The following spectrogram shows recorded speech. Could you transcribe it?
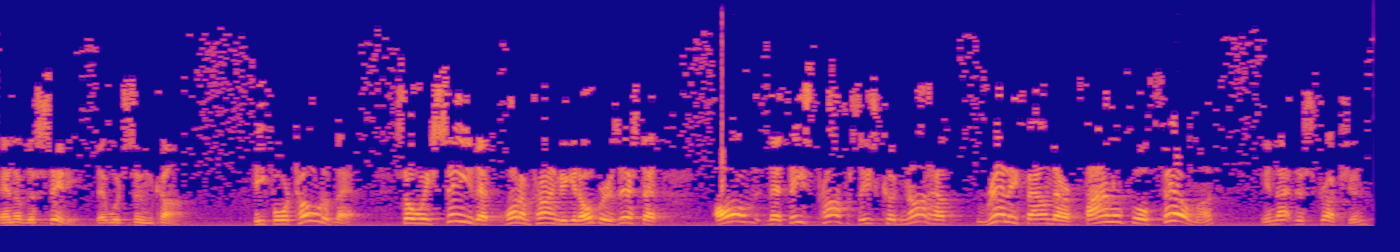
and of the city that would soon come. He foretold of that. So we see that what I'm trying to get over is this that all that these prophecies could not have really found their final fulfillment in that destruction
